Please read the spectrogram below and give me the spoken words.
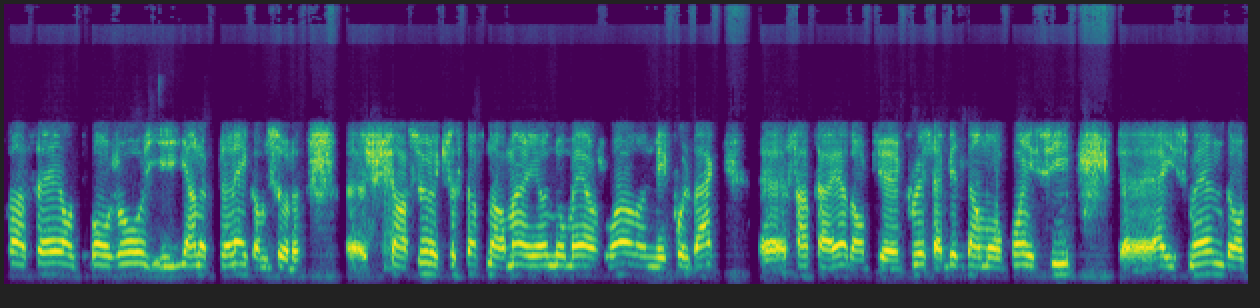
français, on dit bonjour, il, y en a plein comme ça. Euh, je suis chanceux, Christophe Normand est un de nos meilleurs joueurs, un de mes fullbacks euh, sans. Donc, euh, Chris habite dans mon coin ici, à Eastman. Donc,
